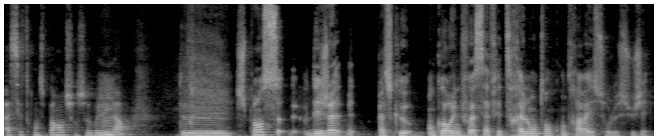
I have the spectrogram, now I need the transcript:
assez transparent sur ce volet-là. Mmh. De... Je pense déjà parce que encore une fois, ça fait très longtemps qu'on travaille sur le sujet.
